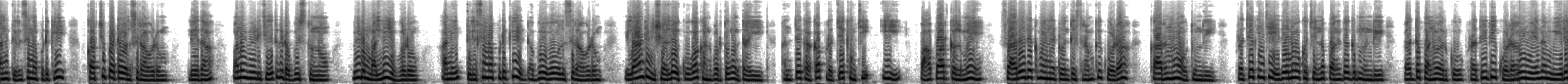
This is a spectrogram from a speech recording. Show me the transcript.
అని తెలిసినప్పటికీ ఖర్చు పెట్టవలసి రావడం లేదా మనం వీడి చేతికి డబ్బు ఇస్తున్నాం వీడు మళ్ళీ ఇవ్వడం అని తెలిసినప్పటికీ డబ్బు ఇవ్వవలసి రావడం ఇలాంటి విషయాలు ఎక్కువగా కనపడుతూ ఉంటాయి. అంతేకాక ప్రత్యేకించి ఈ పాపార్కలమే శారీరకమైనటువంటి శ్రమకి కూడా కారణం అవుతుంది. ప్రత్యేకించి ఏదైనా ఒక చిన్న పని దగ్గర నుండి పెద్ద పని వరకు ప్రతిదీ కూడా మీ మీద మీరే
